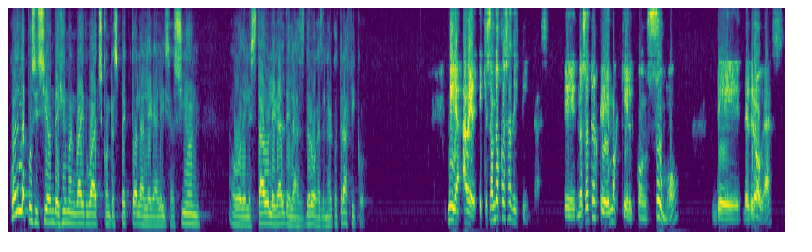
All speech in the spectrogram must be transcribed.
¿Cuál es la posición de Human Rights Watch con respecto a la legalización o del estado legal de las drogas, del narcotráfico? Mira, a ver, es que son dos cosas distintas. Eh, nosotros creemos que el consumo de, drogas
